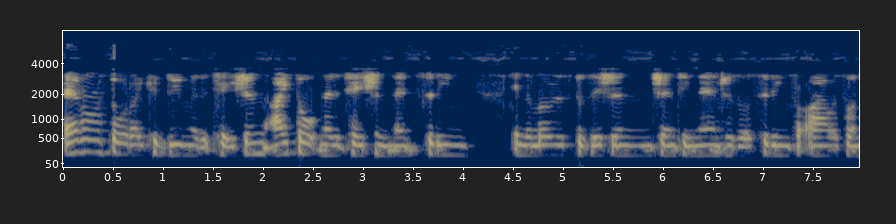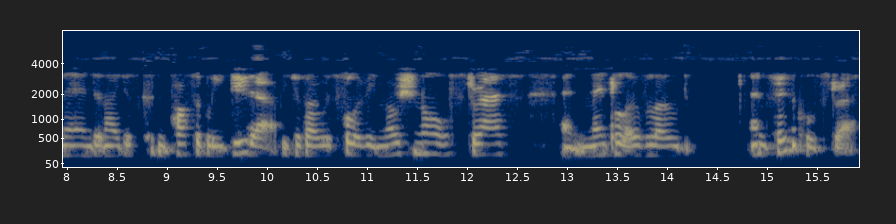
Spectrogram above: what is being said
ever thought I could do meditation. I thought meditation meant sitting in the lotus position, chanting mantras, or sitting for hours on end, and I just couldn't possibly do that because I was full of emotional stress and mental overload and physical stress.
